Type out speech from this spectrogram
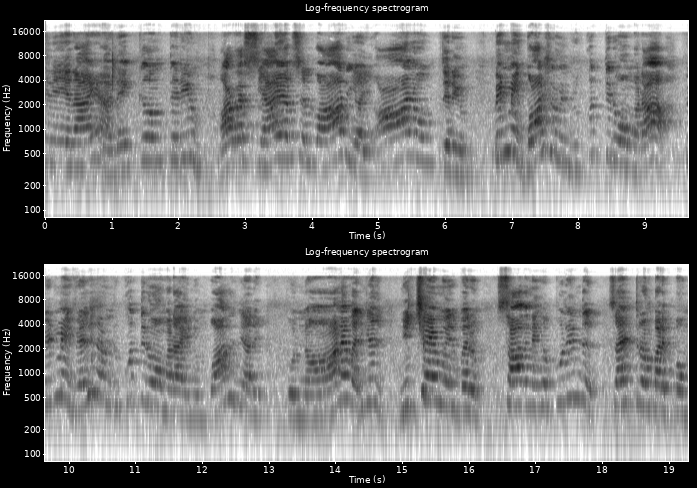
ஆசிரியராய் அனைக்கும் தெரியும். அரசியாயர் செல்வாதியாய் ஆணும் தெரியும். பெண்மை பாஷம் என்று குத்திடுவோமடா. பெண்மை வெல்கம் என்று குத்திடுவோமடா என்னும் பாரதியாரின் பொன்னான வரிகள் நிச்சயம் உயிர்பெறும் சாதனைகள் புரிந்து சரித்திரம் படைப்போம்.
